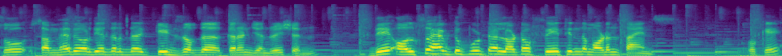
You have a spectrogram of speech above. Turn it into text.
So somewhere or the other the kids of the current generation they also have to put a lot of faith in the modern science. Okay?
